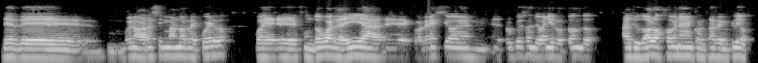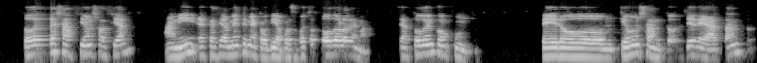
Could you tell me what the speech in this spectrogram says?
desde, bueno, ahora sin más no recuerdo, pues eh, fundó guardería, eh, colegio en el propio San Giovanni Rotondo, ayudó a los jóvenes a encontrar empleo. Toda esa acción social a mí especialmente me cautiva, por supuesto, todo lo demás, o sea, todo en conjunto. Pero que un santo llegue a tanto,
